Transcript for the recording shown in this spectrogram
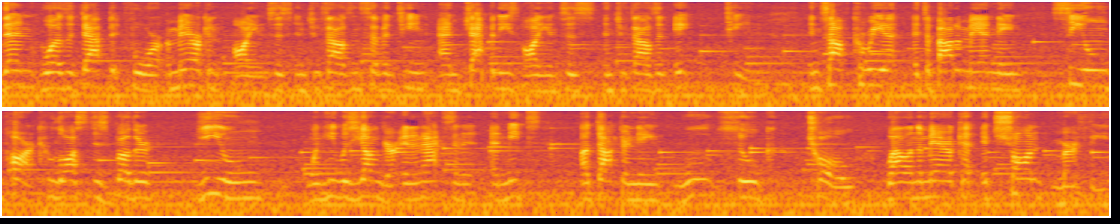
then was adapted for American audiences in 2017 and Japanese audiences in 2018. In South Korea, it's about a man named Seung Park who lost his brother Yeung when he was younger in an accident and meets a doctor named Woo Suk Cho, while in America it's Sean Murphy,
